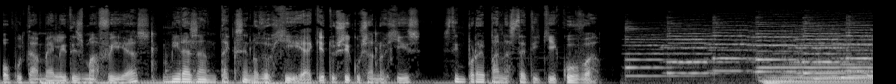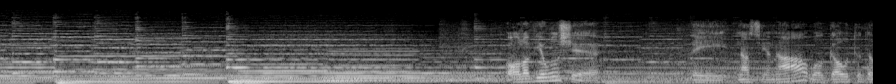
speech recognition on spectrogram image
όπου τα μέλη της μαφίας μοίραζαν τα ξενοδοχεία και τους οίκους ανοχής στην προεπαναστατική Κούβα. All of you will share. The Nacional will go to the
